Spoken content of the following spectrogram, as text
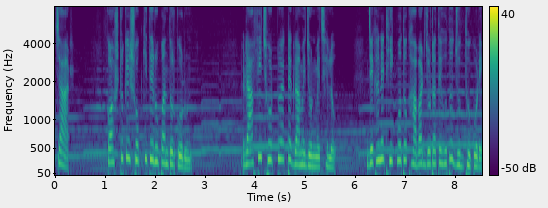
চার, কষ্টকে শক্তিতে রূপান্তর করুন। রাফি ছোট্ট একটা গ্রামে জন্মেছিল, যেখানে ঠিকমতো খাবার জোটাতে হতো যুদ্ধ করে।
